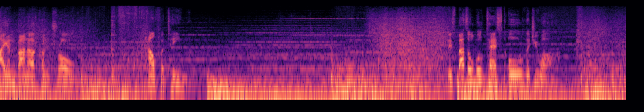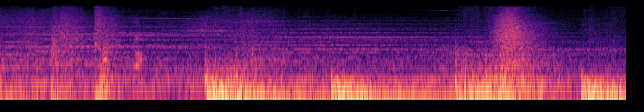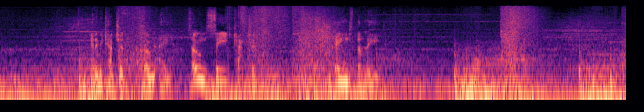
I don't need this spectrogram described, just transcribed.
Iron Banner control. Alpha Team. This battle will test all that you are. Enemy captured Zone A. Zone C captured. Gains the lead.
